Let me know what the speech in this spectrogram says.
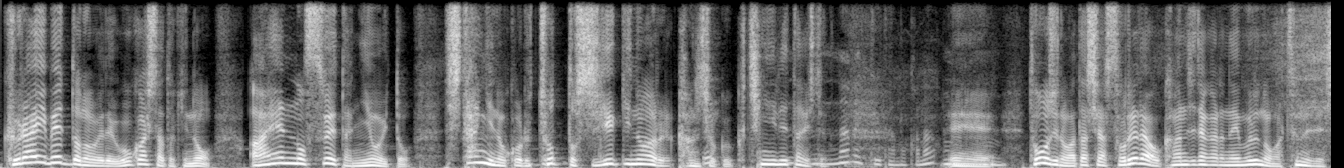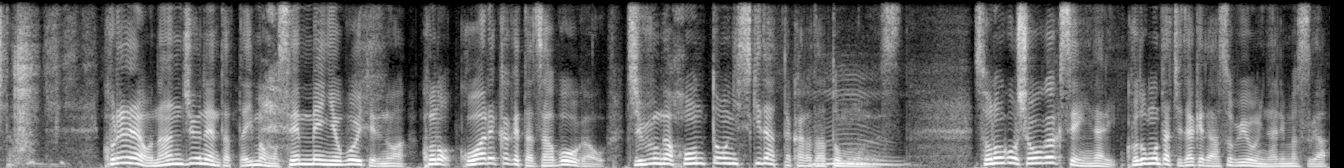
暗いベッドの上で動かした時の亜鉛の据えた匂いと舌に残るちょっと刺激のある感触口に入れたりしてうん舐めてたのかな、え当時の私はそれらを感じながら眠るのが常でした。これらを何十年経った今も鮮明に覚えているのはこの壊れかけたザボーガを自分が本当に好きだったからだと思うのです、その後小学生になり子供たちだけで遊ぶようになりますが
